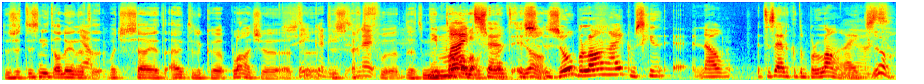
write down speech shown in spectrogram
Dus het is niet alleen het, Ja. eh, wat je zei, het uiterlijke plaatje. Het, Zeker het is niet, echt nee. Die mindset aspect. is zo belangrijk. Misschien, nou, het is eigenlijk het belangrijkste. Ja.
